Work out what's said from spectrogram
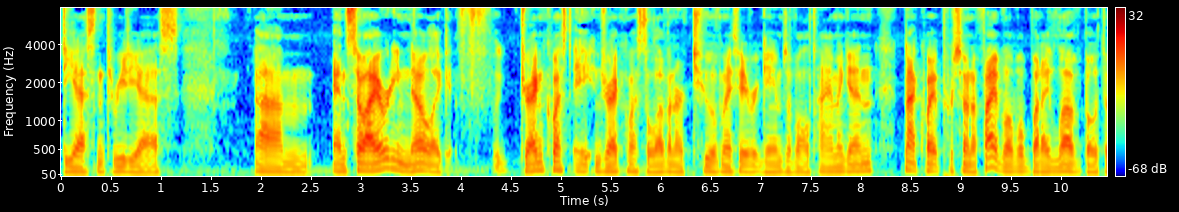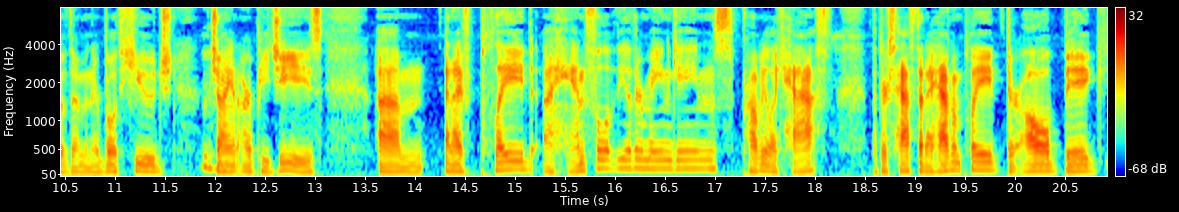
DS and 3DS. Um, and so I already know like f- Dragon Quest 8 and Dragon Quest 11 are two of my favorite games of all time again. Not quite Persona 5 level, but I love both of them and they're both huge Mhm. giant RPGs. Um, and I've played a handful of the other main games, probably like half, but there's half that I haven't played. They're all big,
